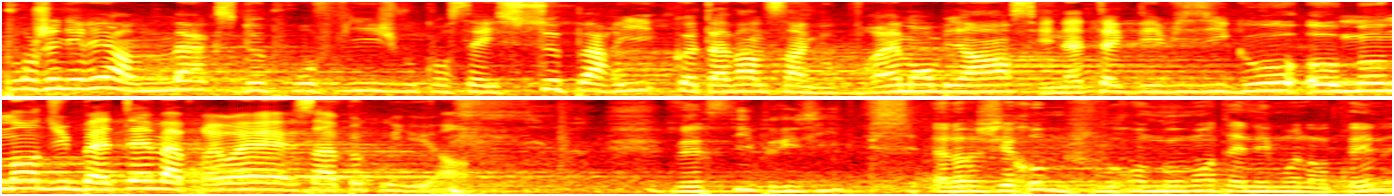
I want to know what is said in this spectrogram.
pour générer un max de profit, je vous conseille ce pari, cote à 25, donc vraiment bien, c'est une attaque des Visigoths au moment du baptême, après ouais, c'est un peu couillu. hein. Merci, Brigitte. Alors, Jérôme, je vous rends momentanément l'antenne.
